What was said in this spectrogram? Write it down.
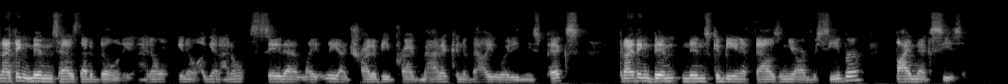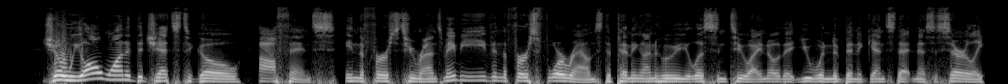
And I think Mims has that ability. And I don't, you know, again, I don't say that lightly. I try to be pragmatic in evaluating these picks, but I think Mims could be an 1,000 yard receiver by next season. Joe, we all wanted the Jets to go offense in the first two rounds, maybe even the first four rounds, depending on who you listen to. I know that you wouldn't have been against that necessarily.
